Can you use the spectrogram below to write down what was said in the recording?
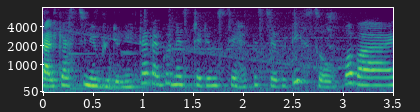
কালকে আসছি নিউ ভিডিও নিয়ে। টাটা good next stadium stay happy stay so bye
